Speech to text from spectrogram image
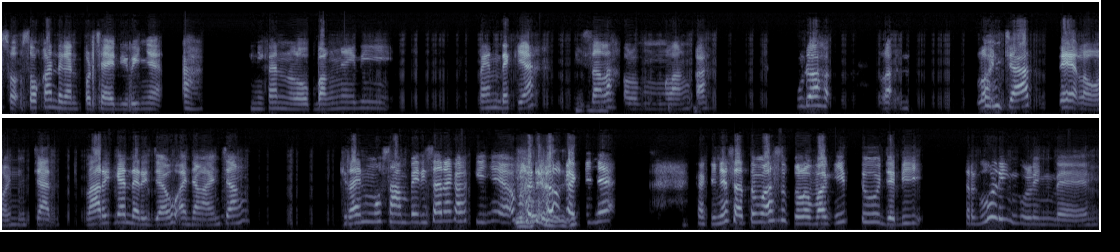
sok-sokan dengan percaya dirinya. Ah, ini kan lobangnya ini pendek ya. Bisa lah kalau melangkah. Udah loncat, eh loncat. Lari kan dari jauh ancang-ancang. Kirain mau sampai di sana kakinya ya, padahal kakinya kakinya satu masuk ke lubang itu. Jadi terguling-guling deh.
